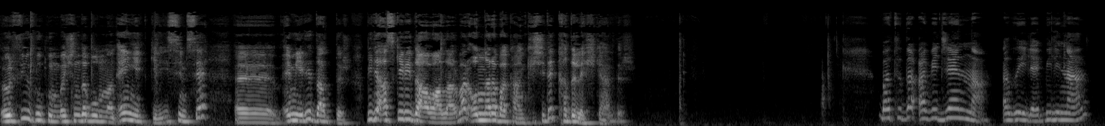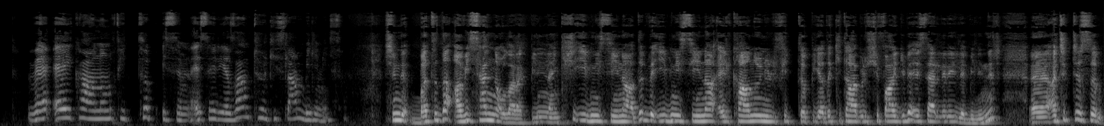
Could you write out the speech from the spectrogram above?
Örfi hukukun başında bulunan en yetkili isimse e, Emiri Dad'dır. Bir de askeri davalar var. Onlara bakan kişi de kadı leşkerdir. Batı'da Avicenna adıyla bilinen ve El Kanun Fit Tıp isimli eseri yazan Türk İslam bilim insanı. Şimdi batıda Avicenna olarak bilinen kişi İbn Sina'dır ve İbn Sina El Kanunül Fit Tıp ya da Kitabül Şifa gibi eserleriyle bilinir. Ee, açıkçası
